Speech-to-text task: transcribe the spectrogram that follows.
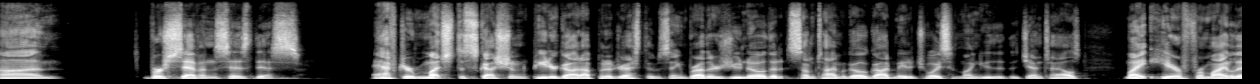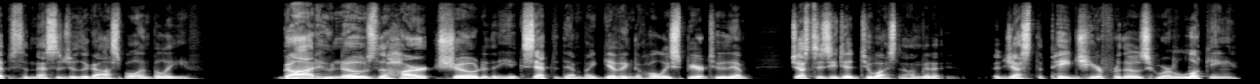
Um, verse seven says this. After much discussion, Peter got up and addressed them, saying, Brothers, you know that some time ago God made a choice among you that the Gentiles might hear from my lips the message of the gospel and believe. God, who knows the heart, showed that he accepted them by giving the Holy Spirit to them, just as he did to us. Now, I'm going to adjust the page here for those who are looking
